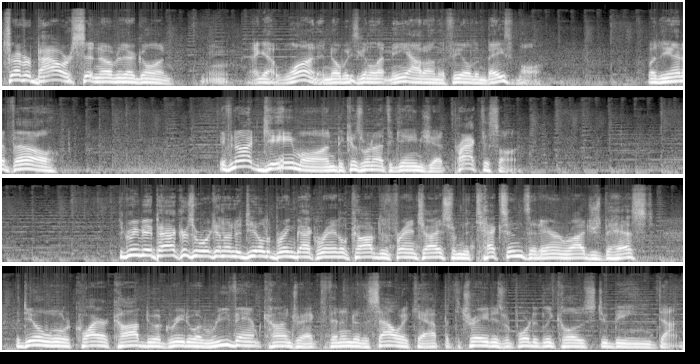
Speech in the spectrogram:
Trevor Bauer sitting over there going, hmm, I got one, and nobody's going to let me out on the field in baseball. But the NFL, if not game on, because we're not the games yet, practice on. The Green Bay Packers are working on a deal to bring back Randall Cobb to the franchise from the Texans at Aaron Rodgers' behest. The deal will require Cobb to agree to a revamped contract fit under the salary cap, but the trade is reportedly close to being done.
